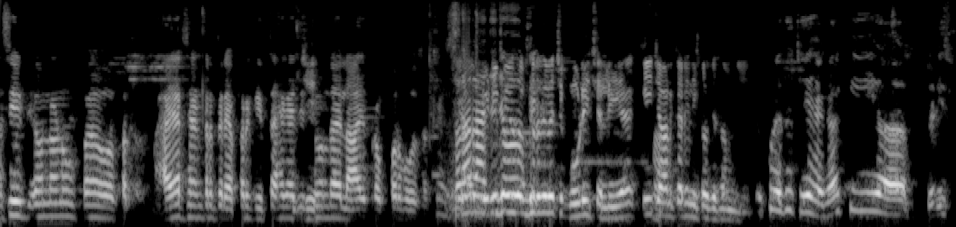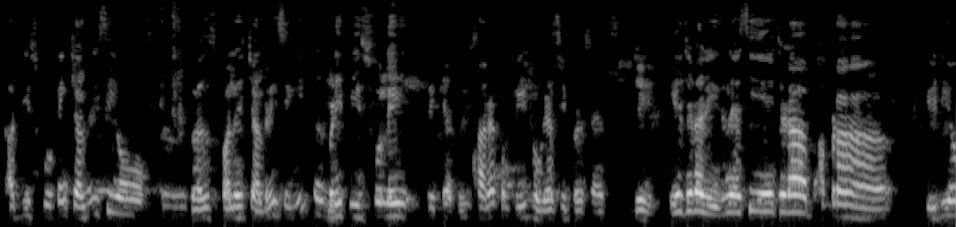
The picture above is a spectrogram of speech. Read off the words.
ਅਸੀਂ ਉਹਨਾਂ ਨੂੰ ਹਾਇਰ ਸੈਂਟਰ ਤੇ ਰੈਫਰ ਕੀਤਾ ਹੈਗਾ ਜਿੱਥੋਂ ਉਹਦਾ ਇਲਾਜ ਪ੍ਰੋਪਰ ਹੋ ਸਕੇ। ਸਰ ਅੱਜ ਜੋ ਦਫ਼ਤਰ ਦੇ ਵਿੱਚ ਗੋਲੀ ਚੱਲੀ ਹੈ ਕੀ ਜਾਣਕਾਰੀ ਨਿਕਲ ਕੇ ਸਾਹਮਣੇ? ਆਈ? ਦੇਖੋ ਇਹਦੇ 'ਚ ਇਹ ਹੈਗਾ ਕਿ ਜਿਹੜੀ ਅੱਜ ਦੀ ਸਕੂਟਿੰਗ ਚੱਲ ਰਹੀ ਸੀ ਉਹ ਗਰਲਸ ਕਾਲਜ ਚੱਲ ਰਹੀ ਸੀਗੀ। ਬੜੀ ਪੀਸਫੁਲੀ ਦੇਖਿਆ ਤੁਸੀਂ ਸਾਰਾ ਕੰਪਲੀਟ ਹੋ ਗਿਆ ਸੀ ਪ੍ਰੋਸੈਸ ਜੀ। ਇਹ ਜਿਹੜਾ ਰੀਜ਼ਨ ਹੈ ਸੀ ਇਹ ਜਿਹੜਾ ਆਪਣਾ ਵੀਡੀਓ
